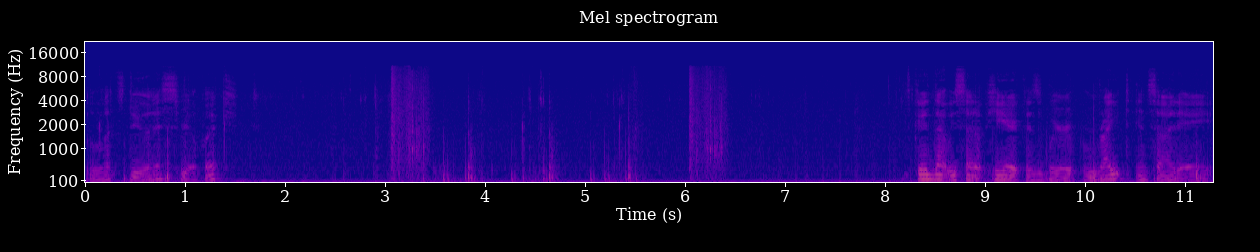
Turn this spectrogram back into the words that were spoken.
So let's do this real quick. It's good that we set up here because we're right inside a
